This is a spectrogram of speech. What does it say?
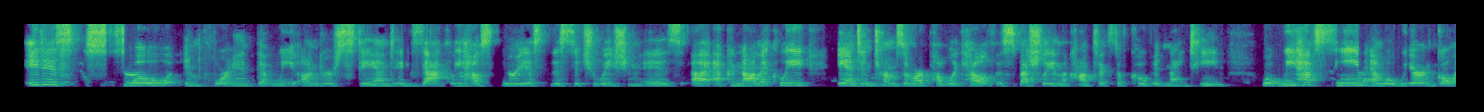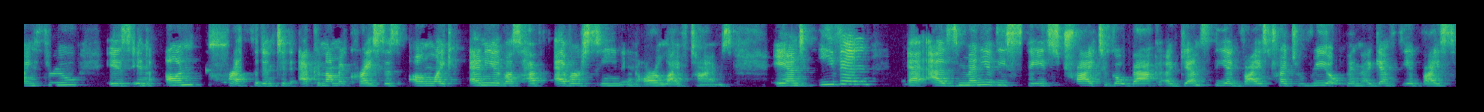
It is so important that we understand exactly how serious this situation is uh, economically and in terms of our public health, especially in the context of COVID 19. What we have seen and what we are going through is an unprecedented economic crisis, unlike any of us have ever seen in our lifetimes. And even as many of these states tried to go back against the advice, tried to reopen against the advice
